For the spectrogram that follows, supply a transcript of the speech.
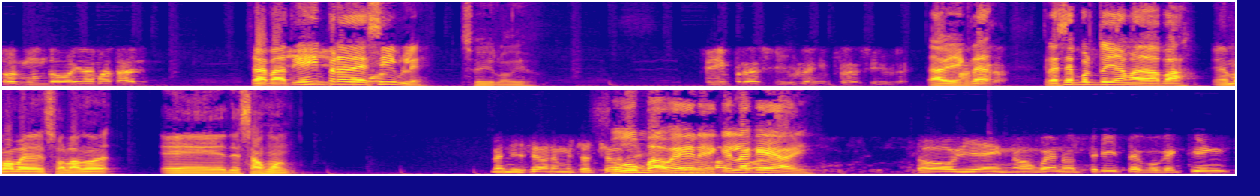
todo el mundo va a ir a matar. O sea, para ti es impredecible. Sí, lo dijo. Es impredecible, es impredecible. Está bien, Ah, gra- gracias por tu llamada, papá. Tenemos a venezolano eh, de San Juan. Bendiciones, muchachos. Zumba, Bene, ¿qué es la que hay? Todo bien, no, bueno, triste, porque ¿quién,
